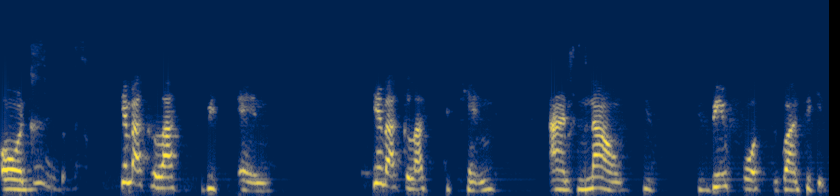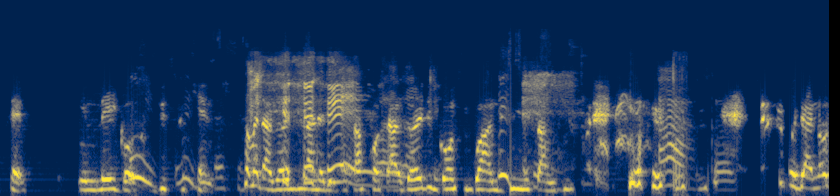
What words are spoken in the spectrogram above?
on. Came back last weekend. Came back last weekend, and now he's, he's being forced to go and take a test in Lagos Who is- this who is the weekend. person? Somebody that's already landed in Port Harcourt has already gone to go and do the it and do Ah, people they are not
